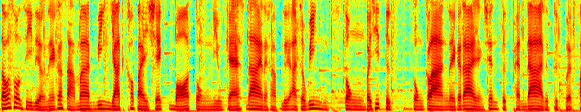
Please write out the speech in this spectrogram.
แต่ว่าโซนสีเหลืองเนี่ยก็สามารถวิ่งยัดเข้าไปเช็คบอสตรงนิวแกสได้นะครับหรืออาจจะวิ่งตรงไปที่ตึกตรงกลางเลยก็ได้ อย่างเช่นตึกแพนด้าหรือตึกเปิดไฟ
